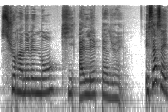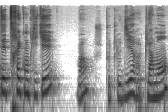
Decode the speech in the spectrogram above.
sur un événement qui allait perdurer. Et ça, ça a été très compliqué, hein, je peux te le dire clairement.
